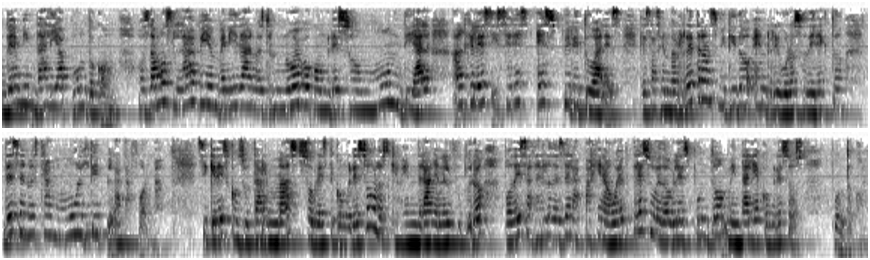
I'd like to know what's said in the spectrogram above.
de Mindalia.com. Os damos la bienvenida a nuestro nuevo Congreso Mundial Ángeles y Seres Espirituales, que está siendo retransmitido en riguroso directo desde nuestra multiplataforma. Si queréis consultar más sobre este congreso o los que vendrán en el futuro, podéis hacerlo desde la página web www.mindaliacongresos.com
